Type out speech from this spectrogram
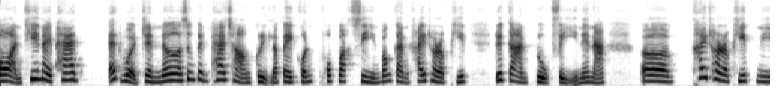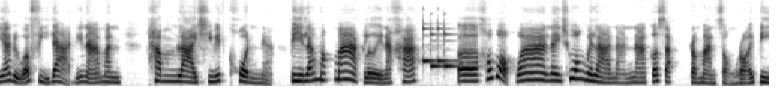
ก่อนที่นายแพทย์เอ็ดเวิร์ดเจนเนอร์ซึ่งเป็นแพทย์ชาวอังกฤษแล้วไปค้นพบวัคซีนป้องกันไข้ทรพิษ ด้วยการปลูกฝีเนี่ยนะไข้ทรพิษนี้หรือว่าฝีดาษนี่นะ มัน ทำลายชีวิตคนเนี่ยปีละมาก ๆ เลยนะคะ เออเขาบอกว่าในช่วงเวลานั้นนะก็สักประมาณ 200 ปี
